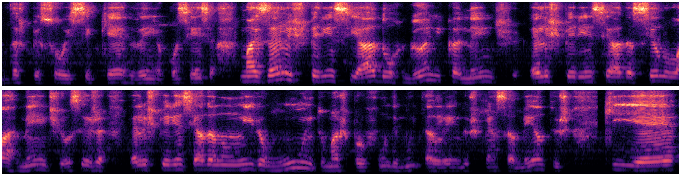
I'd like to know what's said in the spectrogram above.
das pessoas, sequer vem à consciência, mas ela é experienciada organicamente, ela é experienciada celularmente, ou seja, ela é experienciada num nível muito mais profundo e muito além dos pensamentos, que é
